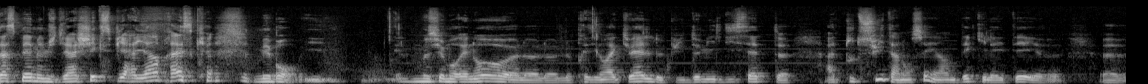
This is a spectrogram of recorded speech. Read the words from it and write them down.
aspects même, je dirais, shakespeariens presque. Mais bon, Monsieur Moreno, le, président actuel, depuis 2017, a tout de suite annoncé, hein, dès qu'il a été euh, euh,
